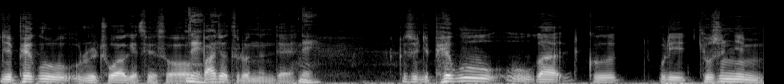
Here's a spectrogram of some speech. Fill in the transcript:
이제 배구를 좋아하게 돼서 네. 빠져들었는데 네. 그래서 이제 배구가 그 우리 교수님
